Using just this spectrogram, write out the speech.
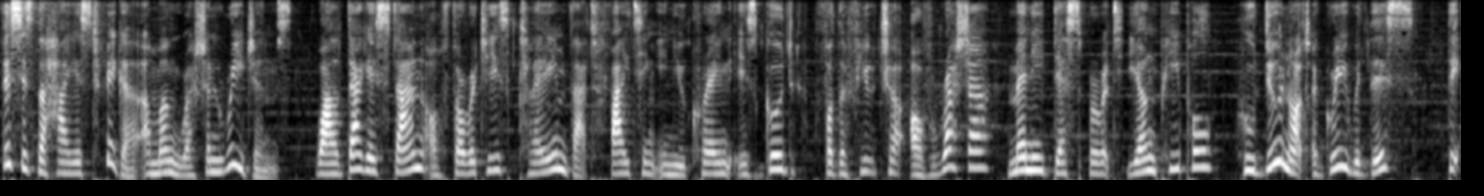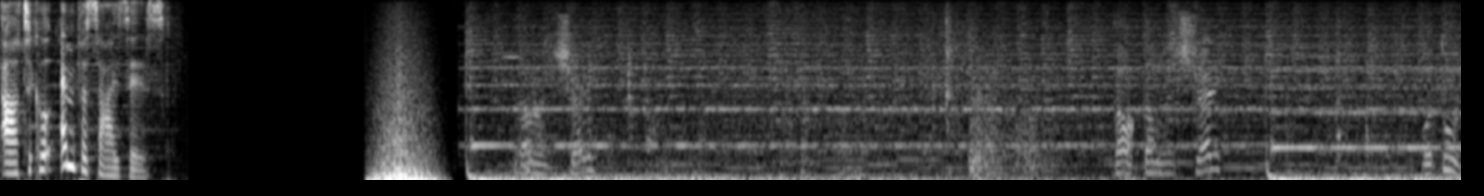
This is the highest figure among Russian regions. While Dagestan authorities claim that fighting in Ukraine is good for the future of Russia, many desperate young people who do not agree with this, the article emphasizes. Там, там же. Вот тут.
